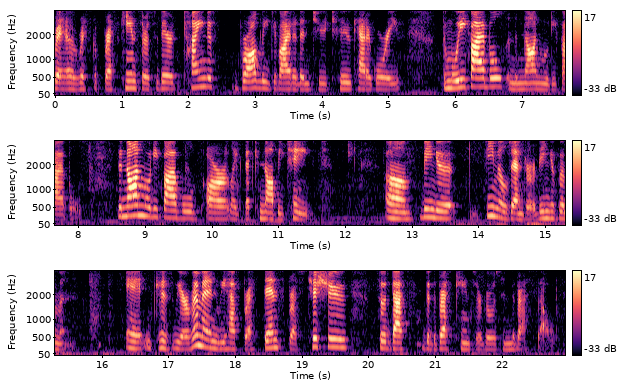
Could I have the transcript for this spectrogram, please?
uh, risk of breast cancer, so they're kind of broadly divided into two categories the modifiables and the non modifiables. The non modifiables are like that cannot be changed. Um, being a female gender, being a woman, because we are women, we have breast dense breast tissue, so that's but the breast cancer grows in the breast cells.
